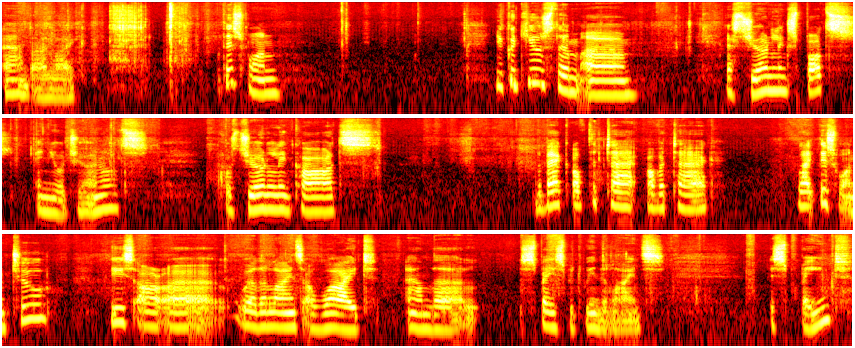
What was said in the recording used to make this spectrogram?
And I like this one. You could use them uh, as journaling spots in your journals, Of course, journaling cards, the back of the tag of a tag, like this one too. These are uh, where the lines are white and the space between the lines is paint,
